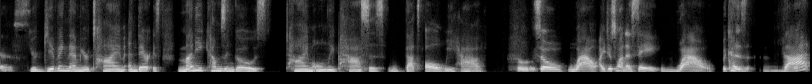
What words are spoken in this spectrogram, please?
Yes. You're giving them your time. And there is money comes and goes, time only passes. That's all we have. Totally. So, wow. I just want to say, wow, because that,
